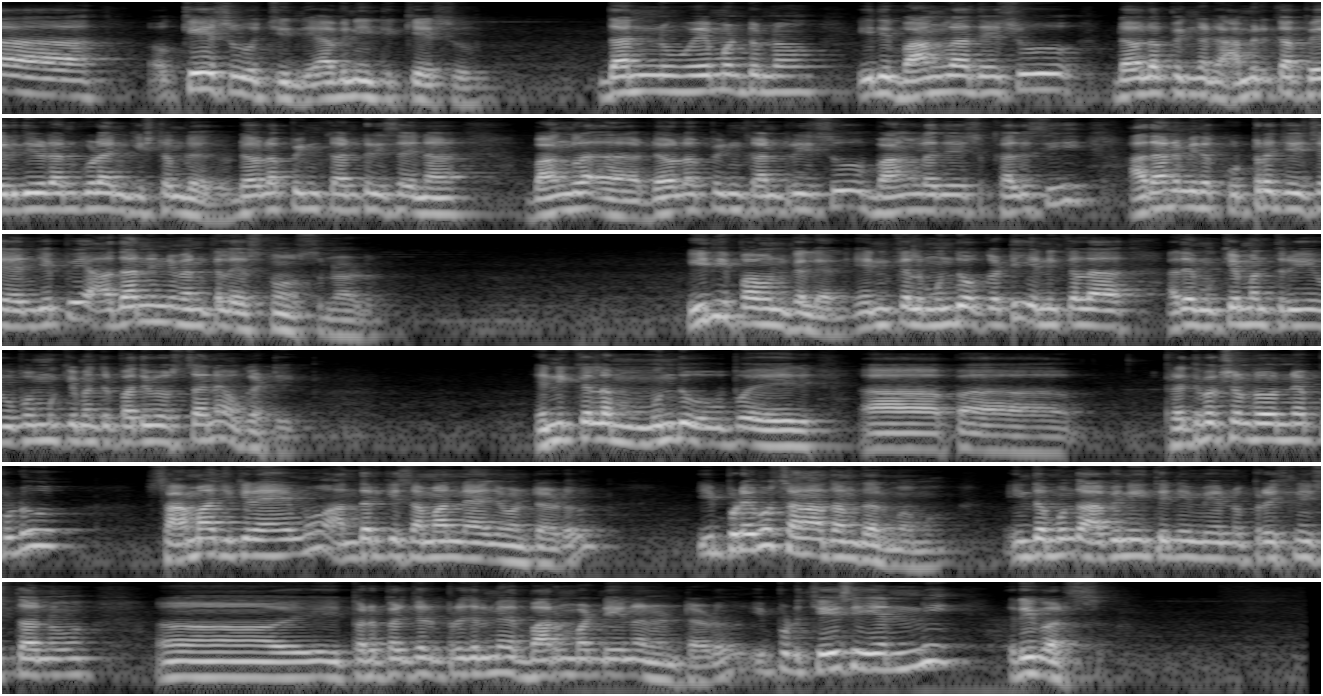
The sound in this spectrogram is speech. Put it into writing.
కేసు వచ్చింది అవినీతి కేసు. దాన్ని నువ్వేమంటున్నావు? ఇది బంగ్లాదేశ్ డెవలపింగ్ కంట్రీ. అమెరికా పేరు తీయడానికి కూడా ఆయనకి ఇష్టం లేదు. డెవలపింగ్ కంట్రీస్ అయిన బంగ్లా డెవలపింగ్ కంట్రీస్ బంగ్లాదేశ్ కలిసి అదాని మీద కుట్ర చేశాయని చెప్పి అదానిని వెనకలు వేసుకొని వస్తున్నాడు. ఇది పవన్ కళ్యాణ్. ఎన్నికల ముందు ఒకటి ఎన్నికల అదే ముఖ్యమంత్రి ఉప ముఖ్యమంత్రి పదవి వస్తానే ఒకటి. ఎన్నికల ముందు ఉప ప్రతిపక్షంలో ఉన్నప్పుడు సామాజిక న్యాయము అందరికీ సమాన న్యాయం అంటాడు. ఇప్పుడేమో సనాతన ధర్మము. ఇంతకుముందు అవినీతిని నేను ప్రశ్నిస్తాను ఈ ప్రజల ప్రజల మీద భారం పడ్డాను అని అంటాడు. ఇప్పుడు చేసేవన్నీ రివర్స్.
